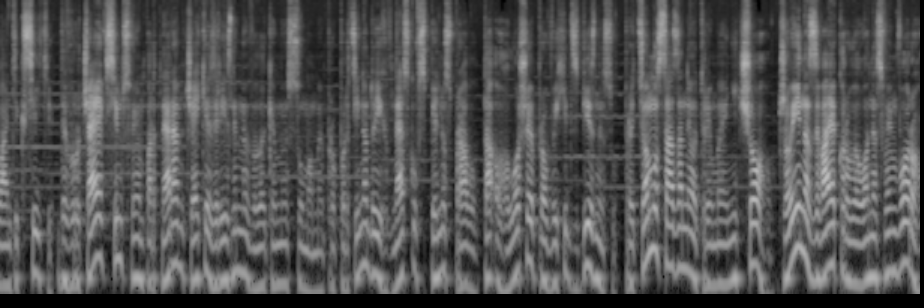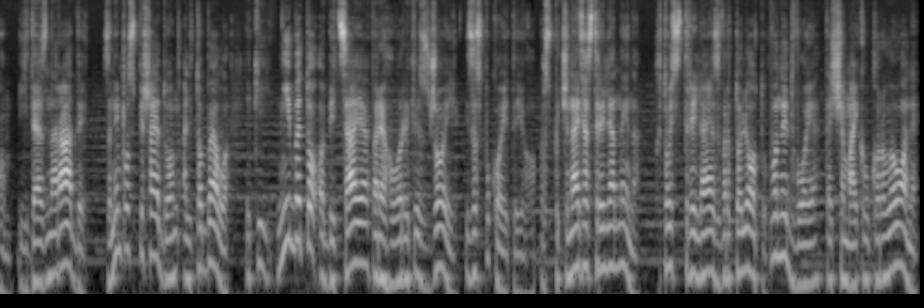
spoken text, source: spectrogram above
Атлантик Сіті, де вручає всім своїм партнерам чеки з різними великими сумами пропорційно до їх внеску в спільну справу та оголошує про вихід з бізнесу. При цьому Саза не отримує нічого. Джої називає Корлеоне своїм ворогом йде з наради. За ним поспішає Дон Альтобело, який нібито обіцяє переговорити з Джої і заспокоїти його. Розпочинається стрілянина. Хтось стріляє з вертольоту. Вони двоє, та ще Майкл Корлеоне,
